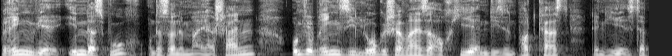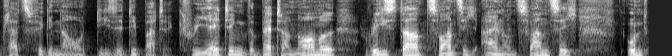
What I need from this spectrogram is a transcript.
bringen wir in das Buch und das soll im Mai erscheinen und wir bringen sie logischerweise auch hier in diesen Podcast, denn hier ist der Platz für genau diese Debatte. Creating the Better Normal, Restart 2021 und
